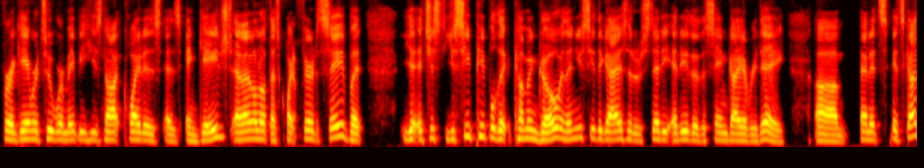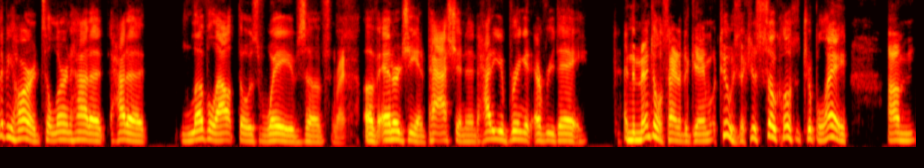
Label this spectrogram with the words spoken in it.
for a game or two where maybe he's not quite as as engaged. And I don't know if that's quite yep. fair to say, but yeah, it's just you see people that come and go, and then you see the guys that are steady Eddie. They're the same guy every day, um, and it's it's got to be hard to learn how to how to level out those waves of right. of energy and passion, and how do you bring it every day? And the mental side of the game too is like you're so close to AAA. Um,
